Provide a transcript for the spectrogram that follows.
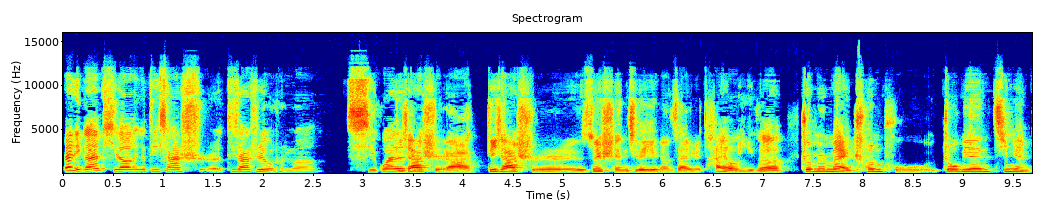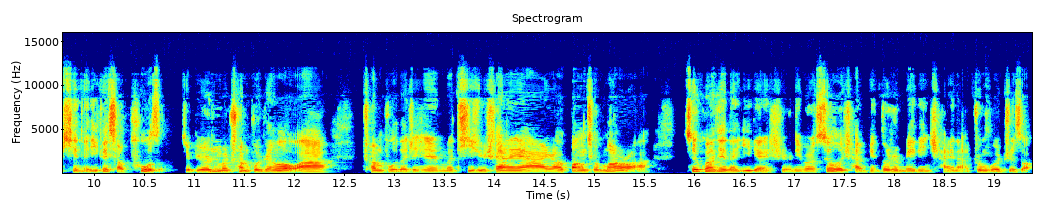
那你刚才提到那个地下室，地下室有什么奇怪的？地下室啊，地下室最神奇的一点在于，它有一个专门卖川普周边纪念品的一个小铺子，就比如什么川普人偶啊。川普的这些什么 T 恤衫呀，然后棒球帽啊，最关键的一点是里边所有的产品都是 Made in China，中国制造。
